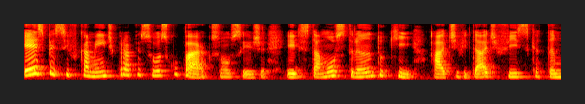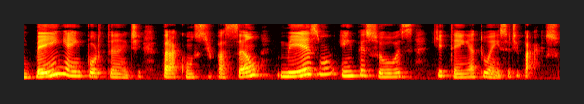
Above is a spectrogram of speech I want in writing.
especificamente para pessoas com Parkinson, ou seja, ele está mostrando que a atividade física também é importante para a constipação, mesmo em pessoas que têm a doença de Parkinson.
